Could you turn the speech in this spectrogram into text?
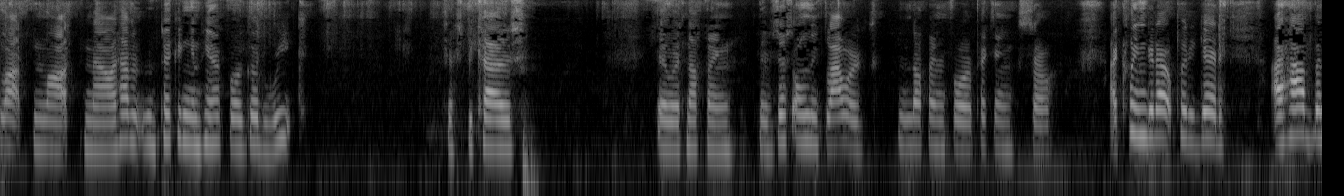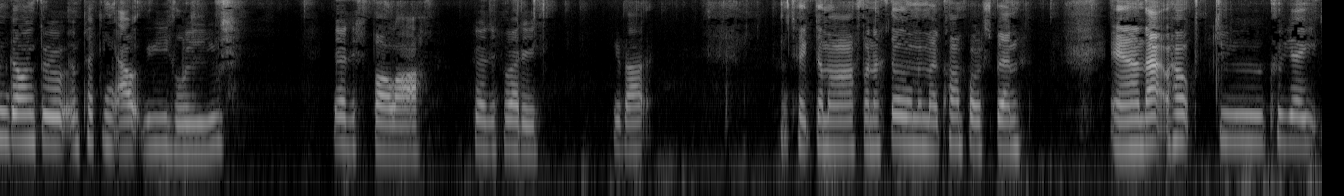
Lots and lots now. I haven't been picking in here for a good week. Just because there was nothing. There's just only flowers. Nothing for picking. So I cleaned it out pretty good. I have been going through and picking out these leaves. They just fall off. They're just ready. See that? I take them off and I throw them in my compost bin. And that helps to create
